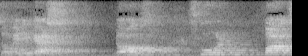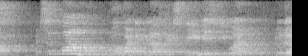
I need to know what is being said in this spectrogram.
So many cats, dogs, school, parks. It's a common. No particular fixed name is given to the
